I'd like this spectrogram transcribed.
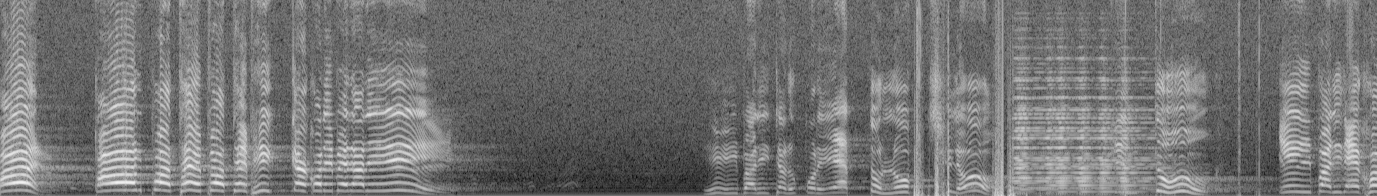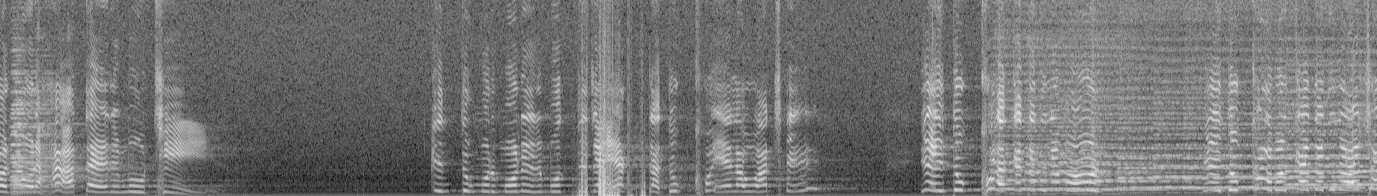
কর কর পথে পথে ভিক্ষা করে বেড়ারে এই বাড়িটার উপরে এত লোভ ছিল, কিন্তু এই বাড়ির এখন মোর হাতের মুঠি। কিন্তু মোর মনের মধ্যে যে একটা দুঃখ এলাও আছে, এই দুঃখটা কেটে দিলে মোর, এই দুঃখ আমার কেটে দিলে আশা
